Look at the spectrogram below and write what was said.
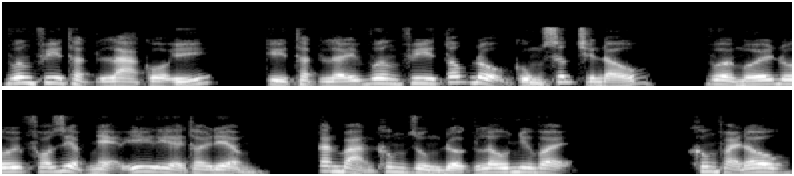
Vương Phi thật là cố ý, kỳ thật lấy Vương Phi tốc độ cùng sức chiến đấu, vừa mới đối phó Diệp nhẹ y ở thời điểm, căn bản không dùng được lâu như vậy. Không phải đâu.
